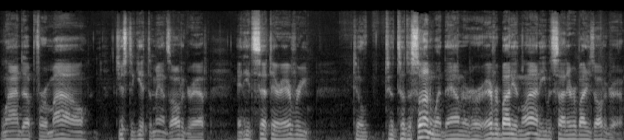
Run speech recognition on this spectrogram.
lined up for a mile just to get the man's autograph, and he'd sit there every till till, till the sun went down, or, or everybody in the line. He would sign everybody's autograph,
